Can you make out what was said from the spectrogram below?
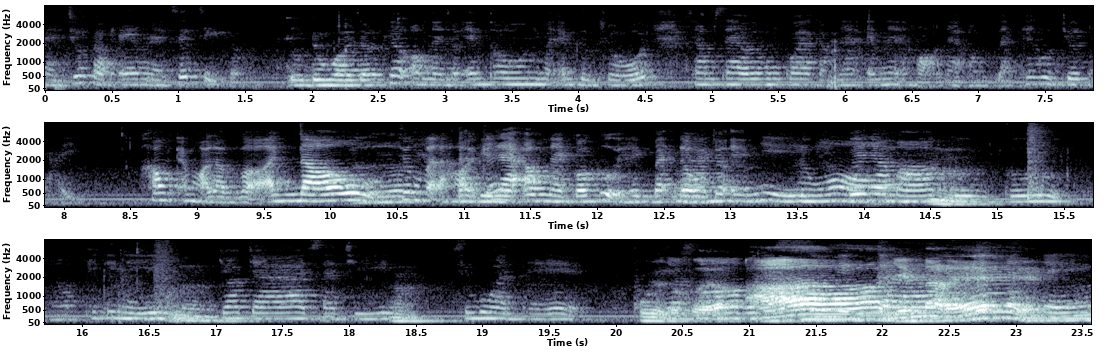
tháng trước gặp em này sếp chị đùa đùa giới thiệu ông này cho em thôi nhưng mà em từ chối xong sao hôm qua gặp lại em lại hỏi là ông đã kết hôn chưa vậy không em hỏi là vợ anh đâu Ừ. chứ không phải là hỏi tại vì cái là ông này có gửi hình bạn gái Đúng. cho em gì đúng rồi 왜냐면 음. 그, 그 어, PD님 음. 여자 사진 음. 신부한테 보여줬어요? 어, 아 보여줬으니까. 옛날에. 옛날에.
